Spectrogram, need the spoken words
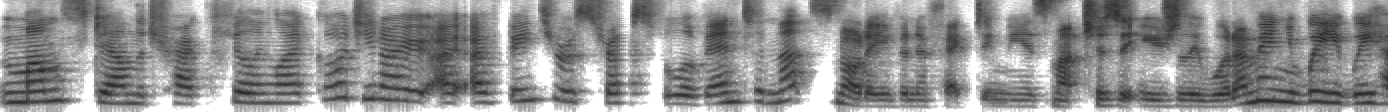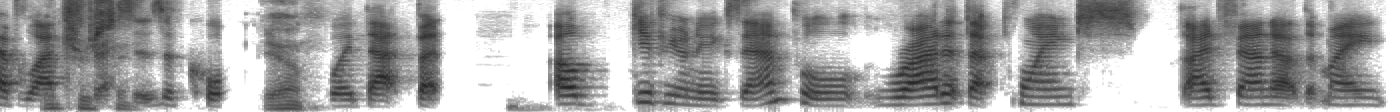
months down the track, feeling like, God, you know, I, have been through a stressful event and that's not even affecting me as much as it usually would. I mean, we, we have life stresses, of course, yeah. avoid that. But I'll give you an example. Right at that point, I'd found out that my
